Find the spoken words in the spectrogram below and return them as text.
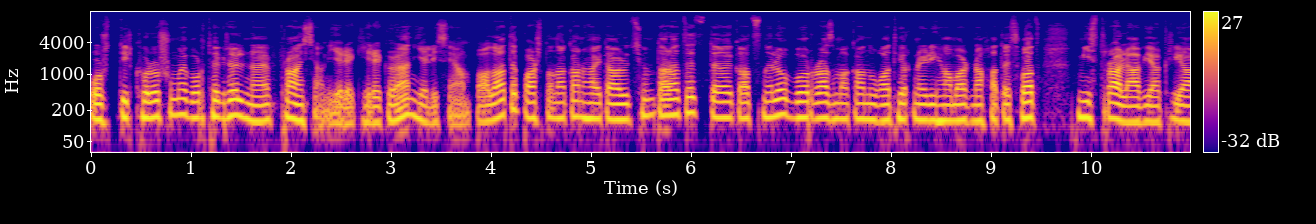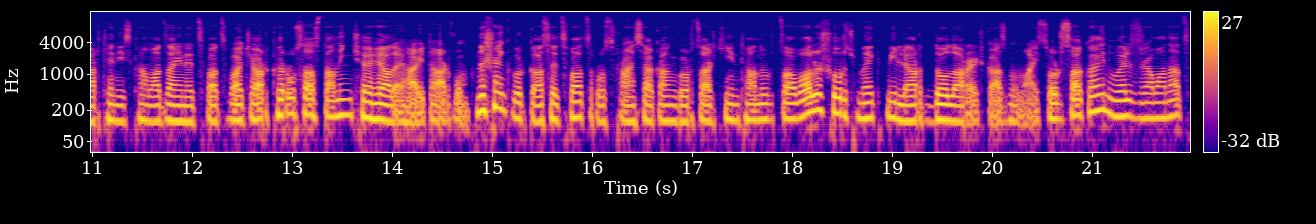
կոշտ դիրքորոշում է ворթեգրել նաև Ֆրանսիան։ 3 երեկոյան Ելիսեյան պալատը պաշտոնական հայտարարություն տարածեց տեղեկացնելով, որ ռազմական ուղաթիռների համար նախատեսված Միստրալ ավիակրի արդեն իսկ համաձայնեցված վաճառքը Ռուսաստանին չեղյալ է հայտարվում։ Նշենք, որ կասեցված ռուս-ֆրանսիական գործարքի ընդհանուր ծավալը շուրջ 1 միլիարդ դոլար էր կազմում։ Այսօր սակայն Ուելս ժամանած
